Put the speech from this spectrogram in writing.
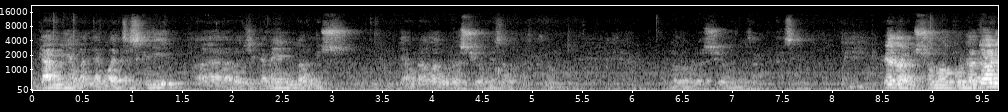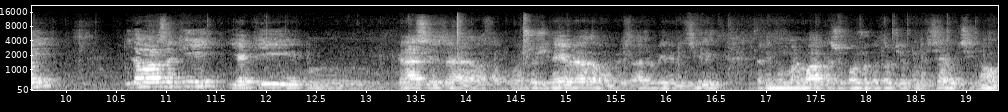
en canvi amb el llenguatge escrit, eh, lògicament, doncs, hi ha una elaboració més alta. No? Una elaboració més alta, sí. Bé, doncs, som al purgatori, i llavors aquí, i aquí, mm, gràcies al professor Ginebra de la Universitat Rovira Vigili, tenim un manual que suposo que tots ja coneixeu, i si no,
